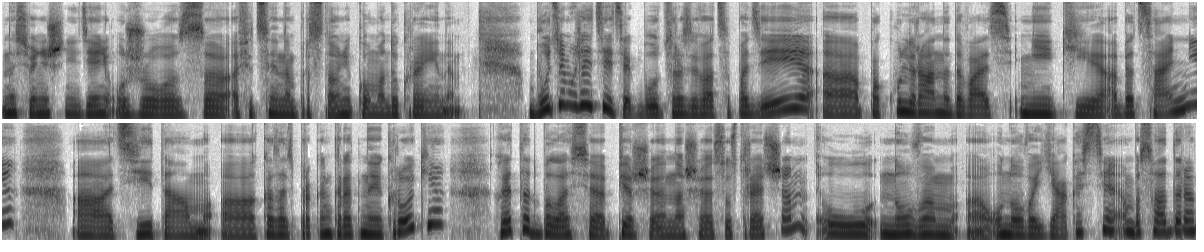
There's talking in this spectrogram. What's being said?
на сённяшні дзень ужо з афіцыйным прадстаўніком ад Украіны. Будемм глядзець як будуць развівацца падзеі э, пакуль рано даваць нейкія абяцанні ці там казаць пра канкрэтныя крокі гэта адбыла адбылася першая наша сустрэча у новым у новай якасці амбасадара.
